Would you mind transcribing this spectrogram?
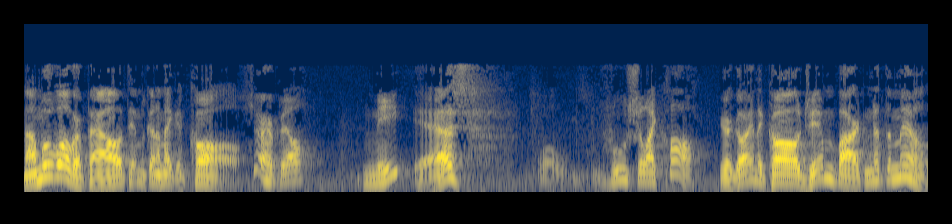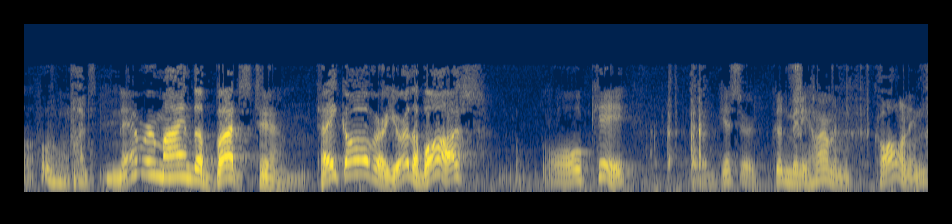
Now move over, pal. Tim's going to make a call. Sure, Bill. Me? Yes? Well, who shall I call? You're going to call Jim Barton at the mill. Oh, but. Never mind the buts, Tim. Take over. You're the boss. Okay. I guess there couldn't be any harm in calling him.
